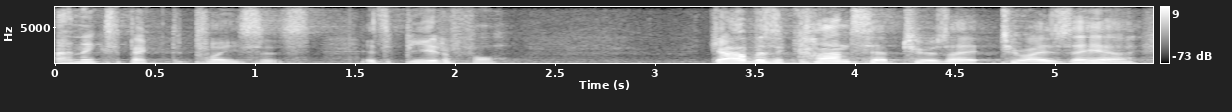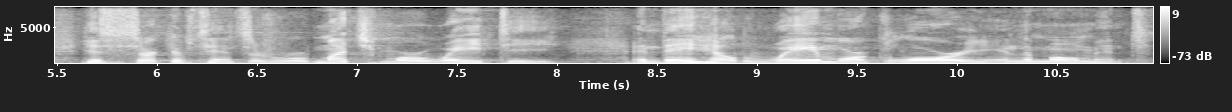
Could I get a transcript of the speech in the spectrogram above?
unexpected places. It's beautiful. God was a concept to, to Isaiah. His circumstances were much more weighty, and they held way more glory in the moment.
